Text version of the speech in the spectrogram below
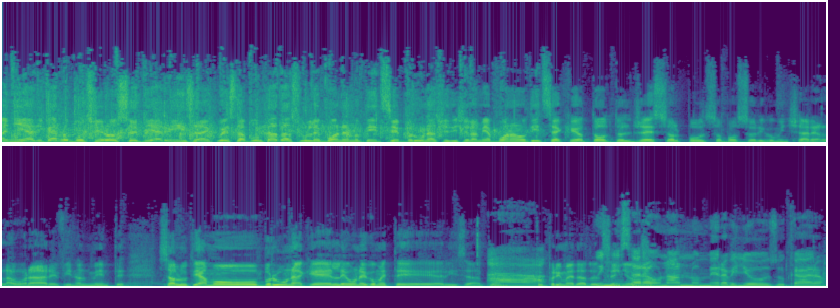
compagnia di Carlo Buccirosso e di Arisa in questa puntata sulle buone notizie. Bruna ci dice la mia buona notizia è che ho tolto il gesso al polso, posso ricominciare a lavorare finalmente. Salutiamo Bruna che è leone come te Arisa. Tu, Ah, tu prima hai dato il quindi segno sarà un anno meraviglioso, cara.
